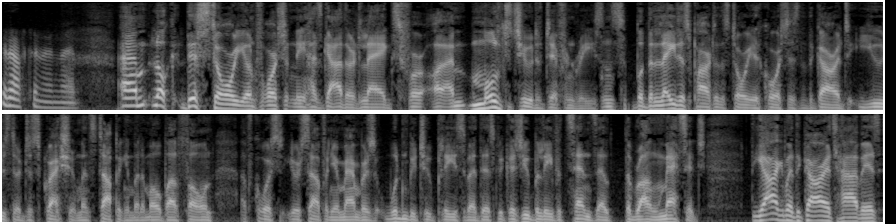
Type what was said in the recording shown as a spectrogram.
Good afternoon, Ned. Um, look, this story unfortunately has gathered legs for a multitude of different reasons. But the latest part of the story, of course, is that the guards used their discretion when stopping him with a mobile phone. Of course, yourself and your members wouldn't be too pleased about this because you believe it sends out the wrong message. The argument the guards have is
